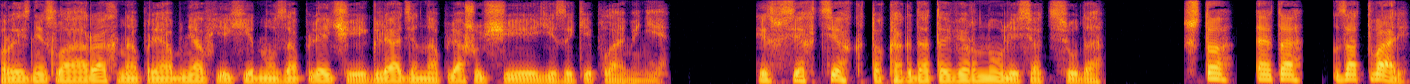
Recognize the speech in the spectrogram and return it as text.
произнесла Арахна, приобняв ехидну за плечи и глядя на пляшущие языки пламени. «Из всех тех, кто когда-то вернулись отсюда». «Что это за тварь?»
